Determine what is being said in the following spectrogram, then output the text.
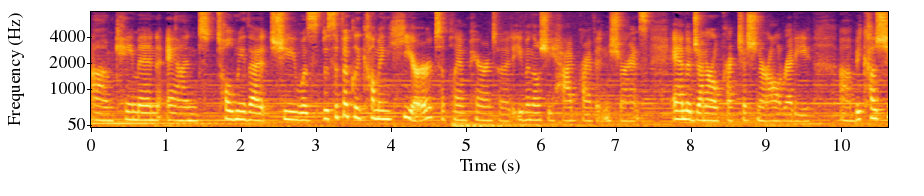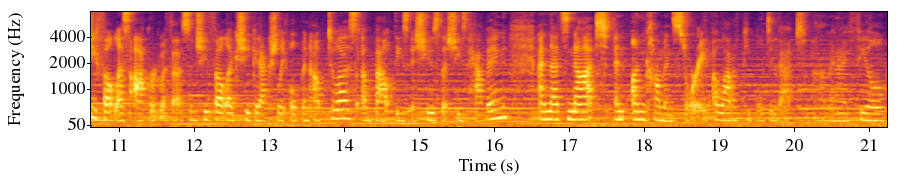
um, came in and told me that she was specifically coming here to Planned Parenthood, even though she had private insurance and a general practitioner already, uh, because she felt less awkward with us and she felt like she could actually open up to us about these issues that she's having. And that's not an uncommon story. A lot of people do that. Um, and I feel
